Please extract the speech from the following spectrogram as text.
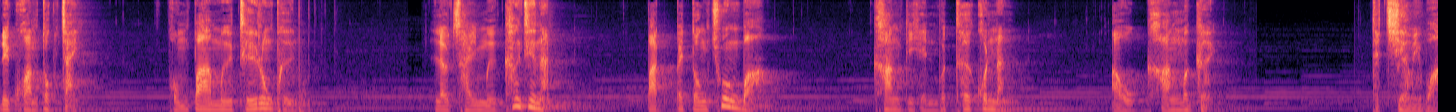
ด้วยความตกใจ ผมปามือถือลงพื้นแล้วใช้มือข้างที่นั้นปัดไปตรงช่วงบ่า ข้างที่เห็นว่าเธอคนนั้น เอาคางมาเกิด แต่เชื่อไหมว่า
